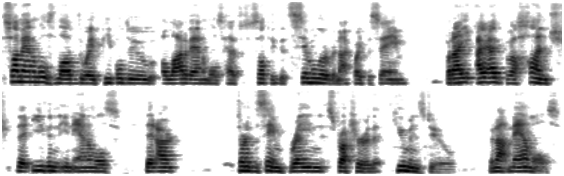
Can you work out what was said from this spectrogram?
some animals love the way people do. A lot of animals have something that's similar but not quite the same. But i i have a hunch that even in animals that aren't don't have the same brain structure that humans do they're not mammals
